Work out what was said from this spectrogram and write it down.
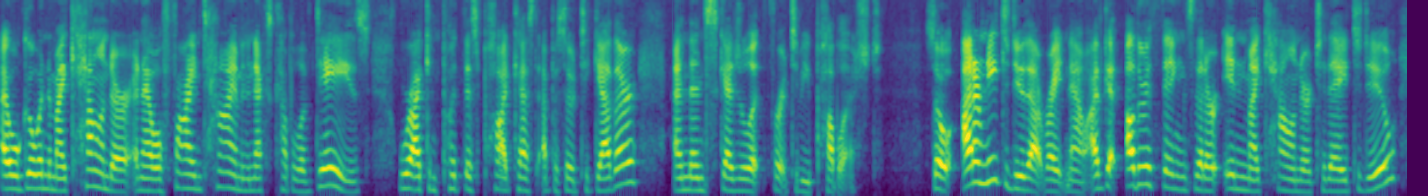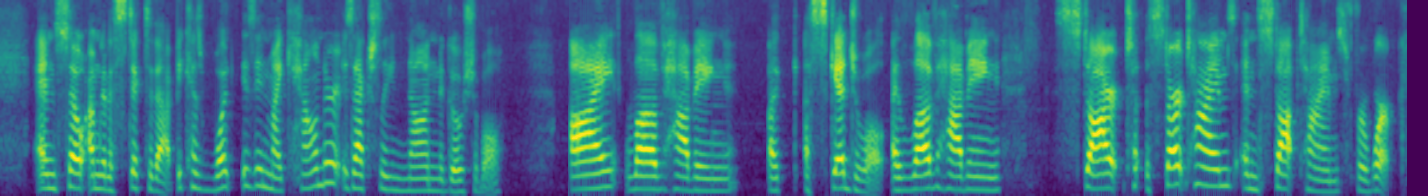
I will go into my calendar and I will find time in the next couple of days where I can put this podcast episode together and then schedule it for it to be published. So I don't need to do that right now. I've got other things that are in my calendar today to do. And so I'm going to stick to that because what is in my calendar is actually non negotiable. I love having a, a, schedule. I love having start start times and stop times for work.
